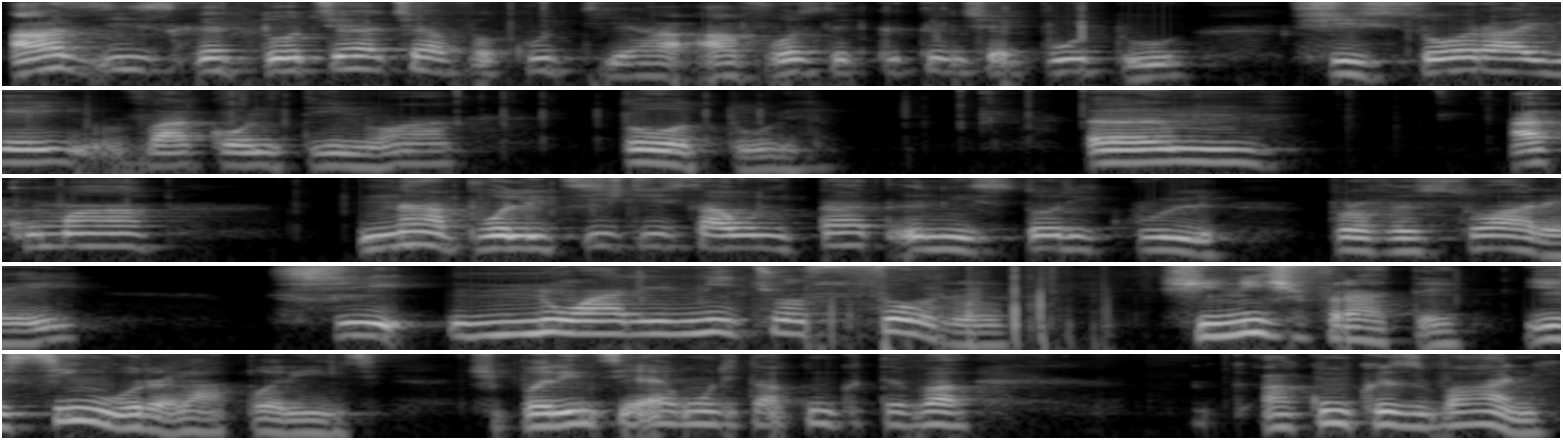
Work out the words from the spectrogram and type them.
a zis că tot ceea ce a făcut ea a fost decât începutul și sora ei va continua totul. Um, acum, na, polițiștii s-au uitat în istoricul profesoarei și nu are nicio soră și nici frate. E singură la părinți. Și părinții ei au murit acum câteva, acum câțiva ani.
